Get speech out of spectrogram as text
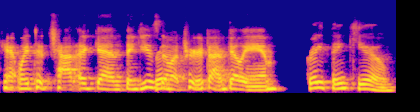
Can't wait to chat again. Thank you Great. so much for your time, Kellyanne. Great, thank you.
